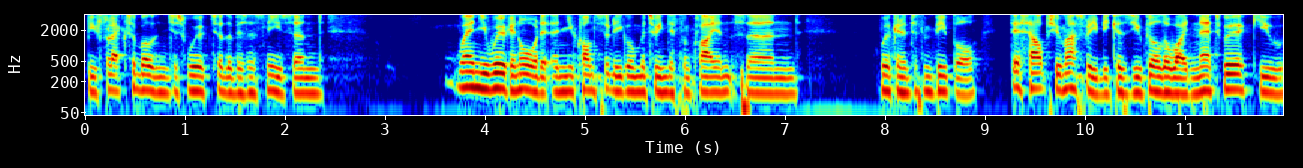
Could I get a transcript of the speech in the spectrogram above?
be flexible and just work to the business needs. And when you work in audit and you constantly go between different clients and working with different people, this helps you massively because you build a wide network, you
